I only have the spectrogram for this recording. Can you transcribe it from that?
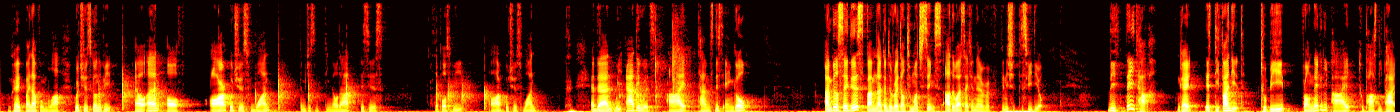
okay, by that formula, which is going to be ln of r, which is 1. Let me just denote that. This is supposed to be r, which is 1. and then we add it with I times this angle. I'm going to say this, but I'm not going to write down too much things, otherwise I can never finish this video. The theta, okay, is defined it to be from negative pi to positive pi.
